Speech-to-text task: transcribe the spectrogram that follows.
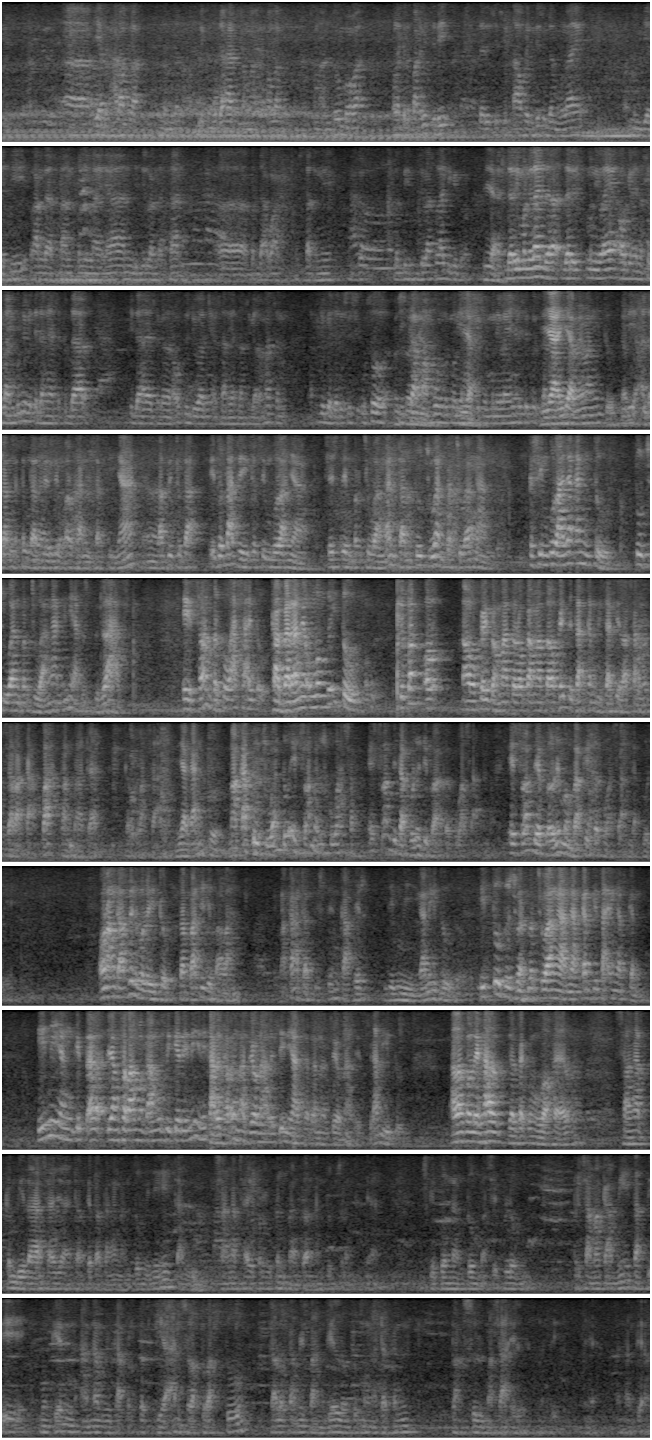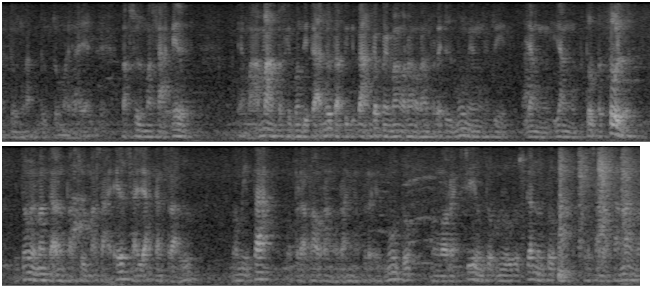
eh, ya berharap lah mudah-mudahan beri kemudahan sama Allah sama antum bahwa mulai ke depan ini jadi dari sisi tauhid ini sudah mulai menjadi landasan penilaian, jadi landasan eh, berdakwah Ustadz ini untuk lebih jelas lagi gitu. Iya. Dari menilai da- dari menilai organisasi lain pun juga tidak hanya sekedar tidak hanya sekedar oh tujuannya syariat dan segala macam, tapi juga dari sisi usul jika mampu untuk melihat Iya. itu menilainya di situ. Iya iya memang itu. Jadi ada bukan sekedar usulnya sistem juga. organisasinya, Ya. tapi juga itu tadi kesimpulannya sistem perjuangan dan tujuan perjuangan. Kesimpulannya kan itu tujuan perjuangan ini harus jelas. Islam berkuasa itu gambarannya umum itu itu. Coba or, tauhid sama terokama tauhid tidak akan bisa dilaksanakan secara kafah tanpa ada kekuasaan, ya kan? Maka tujuan itu Islam harus kuasa. Islam tidak boleh dibawa kekuasaan. Islam tidak boleh membagi kekuasaan, tidak boleh. Orang kafir boleh hidup, tapi di bawah. Maka ada sistem kafir dimi, kan itu. Itu tujuan perjuangan yang akan kita ingatkan. Ini yang kita, yang selama kamu pikir ini, ini gara-gara nasionalis ini ajaran nasionalis, kan. Ala boleh hal, jazakumullah khair. Sangat gembira saya dan kedatangan antum ini dan sangat saya perlukan bantuan antum selanjutnya. Meskipun antum masih belum bersama kami, tapi mungkin Anda minta persediaan sewaktu-waktu kalau kami panggil untuk mengadakan baksul masail nanti. Ya, nanti antum antum cuma ya, baksul masail ya maaf meskipun tidak anu tapi kita anggap memang orang-orang berilmu yang yang yang betul-betul itu memang dalam Basul Masail saya akan selalu meminta beberapa orang-orang yang berilmu untuk mengoreksi, untuk meluruskan, untuk bersama-sama.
